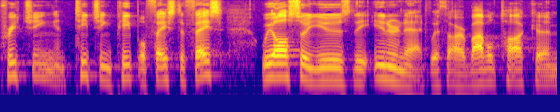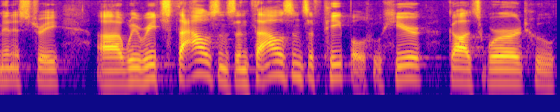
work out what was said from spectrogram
preaching and teaching people face to face, we also use the internet with our Bible Talk uh, ministry. Uh, we reach thousands and thousands of people who hear God's word, who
